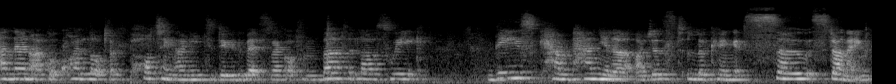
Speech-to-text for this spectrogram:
And then I've got quite a lot of potting I need to do, the bits that I got from Burford last week. These campanula are just looking so stunning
